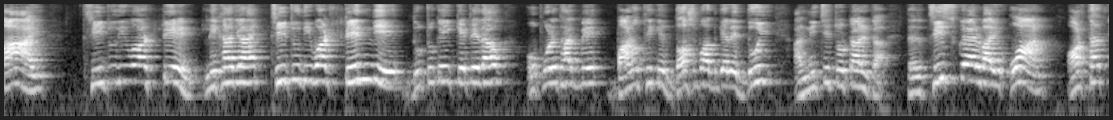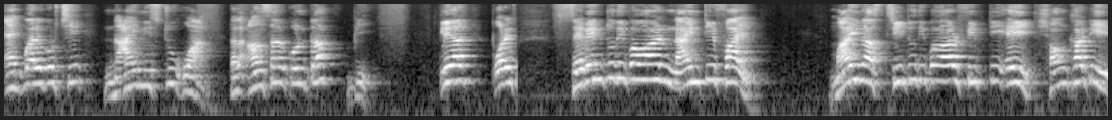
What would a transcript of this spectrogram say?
by three to the power ten লেখা যায় three to the power ten দিয়ে দুটোকেই কেটে দাও, ওপরে থাকবে বারো থেকে দশ বাদ গেলে দুই, আর নিচে টোটালটা তাহলে থ্রি স্কোয়ার বাই ওয়ান অর্থাৎ একবারে করছি নাইন ইস টু ওয়ান তাহলে আনসার কোনটা? বি ক্লিয়ার পরে seven to the power ninety five minus three to the power fifty eight সংখ্যাটির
